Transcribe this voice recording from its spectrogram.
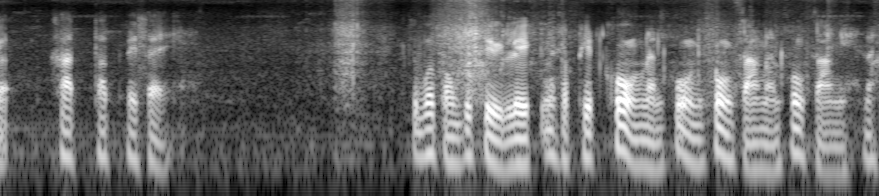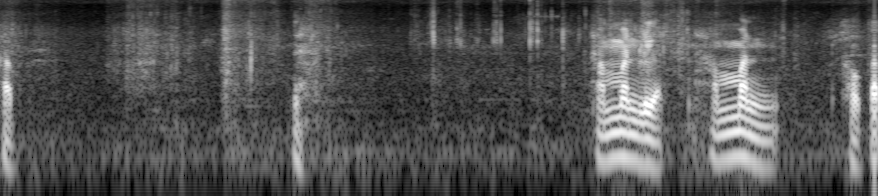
ก็คัดตัดไปใส่ก็บ่ต้องไปสื่อเล็กนะครับเพชรโค้งนั่นโค้งนี่โค้งสางนั่นโค้งสางนี่นะครับเนี่ย ทำมันเลือดทำมันเขาก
